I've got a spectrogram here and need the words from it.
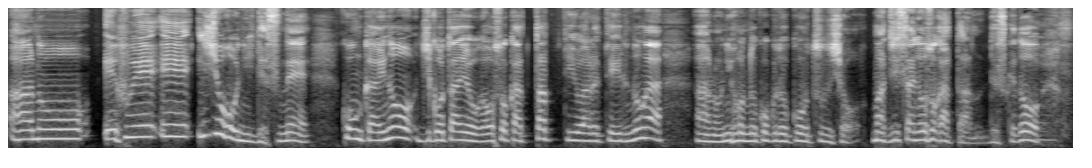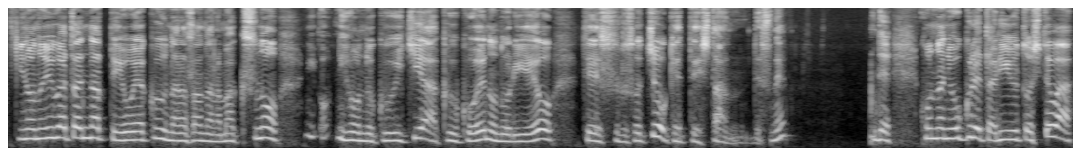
あの、FAA 以上にですね、今回の事故対応が遅かったって言われているのが、あの、日本の国土交通省。まあ実際に遅かったんですけど、昨日の夕方になってようやく 737MAX の日本の空域や空港への乗り入れを停止する措置を決定したんですね。で、こんなに遅れた理由としては、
